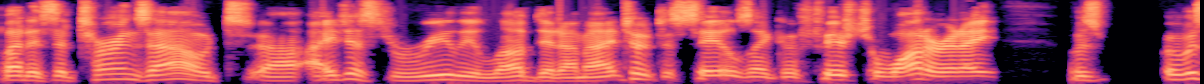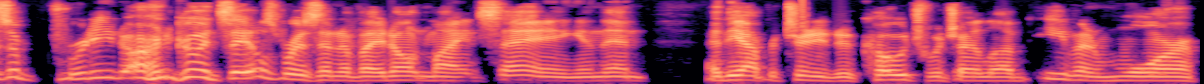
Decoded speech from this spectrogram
But as it turns out, uh, I just really loved it. I mean, I took to sales like a fish to water, and I was I was a pretty darn good salesperson, if I don't mind saying. And then I had the opportunity to coach, which I loved even more.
